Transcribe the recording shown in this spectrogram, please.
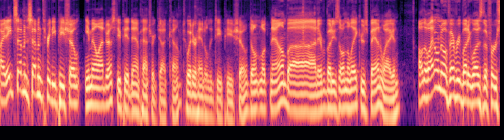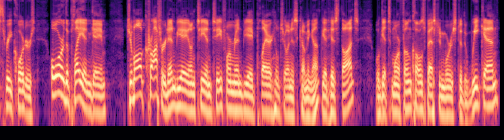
All right, 877 3DP Show. Email address, dp at danpatrick.com. Twitter handle, the DP Show. Don't look now, but everybody's on the Lakers bandwagon. Although I don't know if everybody was the first three quarters or the play in game. Jamal Crawford, NBA on TNT, former NBA player. He'll join us coming up, get his thoughts. We'll get to more phone calls, best and worst of the weekend.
